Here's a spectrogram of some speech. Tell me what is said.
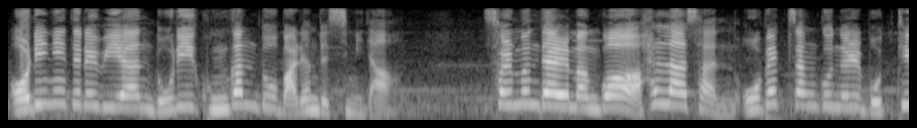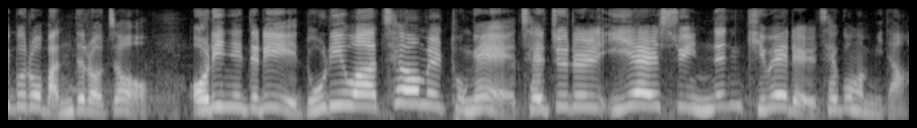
어린이들을 위한 놀이 공간도 마련됐습니다. 설문대 할망과 한라산, 오백장군을 모티브로 만들어져 어린이들이 놀이와 체험을 통해 제주를 이해할 수 있는 기회를 제공합니다.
